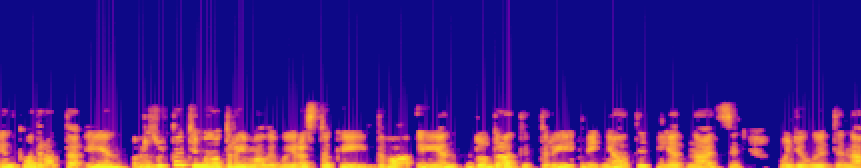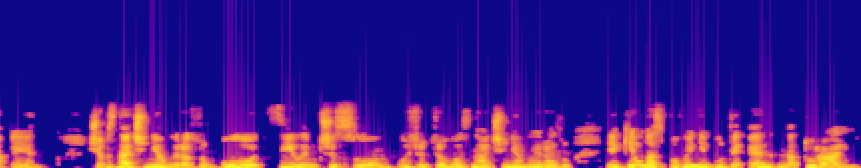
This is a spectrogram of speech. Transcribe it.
n квадрат та n. В результаті ми отримали вираз такий 2n додати 3, відняти 15, поділити на n. Щоб значення виразу було цілим числом, ось цього значення виразу, які у нас повинні бути n натуральні.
